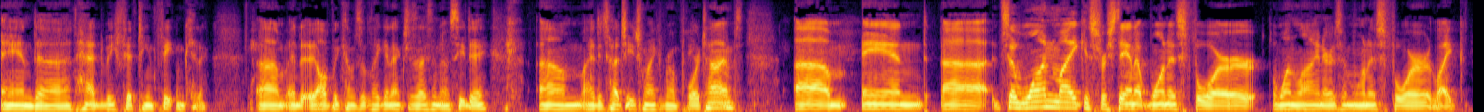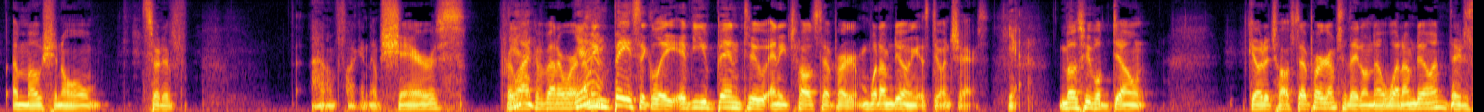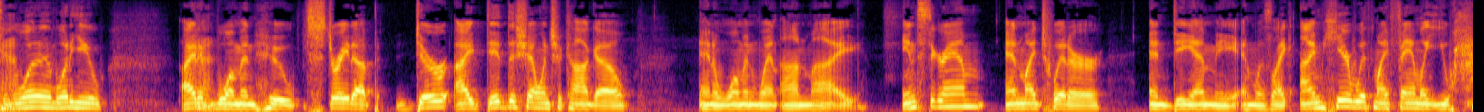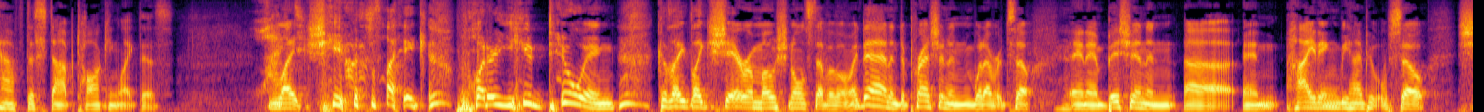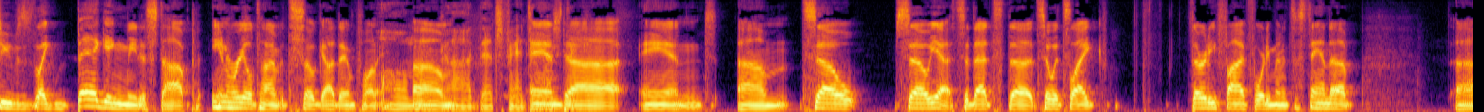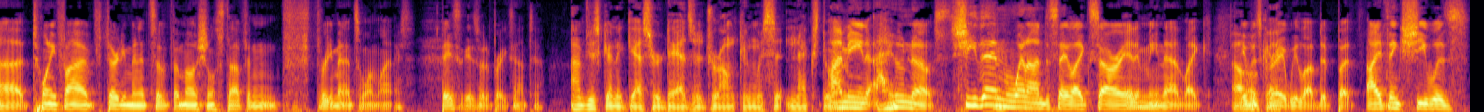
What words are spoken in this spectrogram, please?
and uh, it had to be 15 feet. I'm kidding. Um, and it all becomes like an exercise in OCD. Um, I had to touch each microphone four times. Um, and uh, so one mic is for stand up, one is for one liners, and one is for like emotional sort of I don't fucking know, shares, for Yeah. lack of a better word. Yeah. I mean, basically, if you've been to any 12 step program, what I'm doing is doing shares. Yeah. Most people don't go to 12 step programs, so they don't know what I'm doing. They're just Yeah. like, what, what do you. I had a woman who straight up, dur- I did the show in Chicago, and a woman went on my Instagram and my Twitter and DM me and was like, I'm here with my family. You have to stop talking like this. Like she was like, "What are you doing?" Because I like share emotional stuff about my dad and depression and whatever. So and ambition and uh and hiding behind people. So she was like begging me to stop in real time. It's so goddamn funny. Oh my Um, god, that's fantastic. and uh and um so so yeah so that's the so it's like 35 40 minutes of stand up uh 25 30 minutes of emotional stuff and 3 minutes of one liners basically is what it breaks down to I'm just going to guess her dad's a drunk and was sitting next to her. I mean, who knows? She then went on to say, like, sorry, I didn't mean that. Like, Oh, it was okay. great. We loved it. But I think she was,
